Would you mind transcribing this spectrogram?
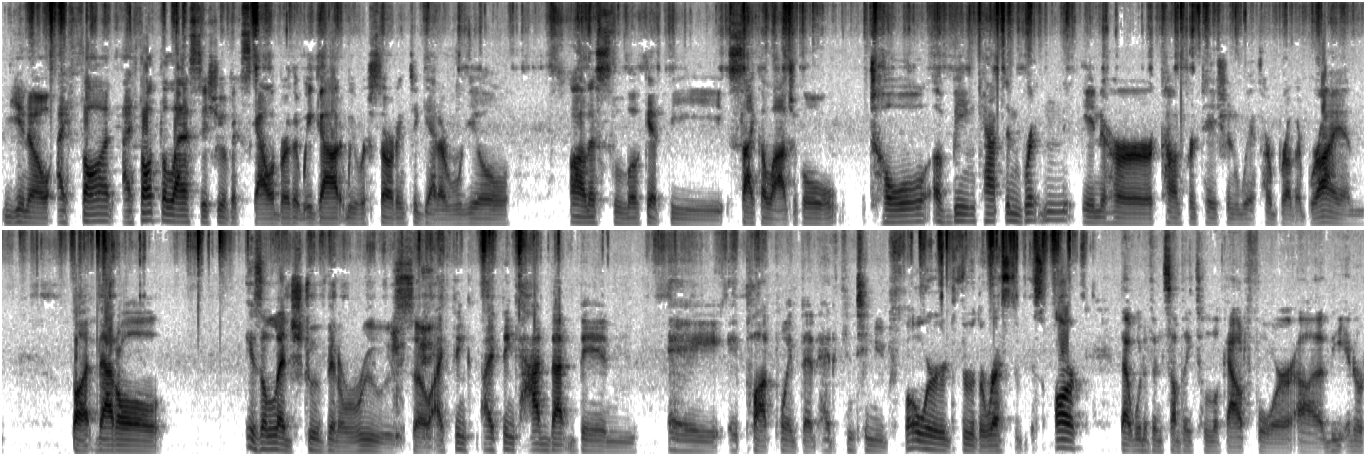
you know, I thought I thought the last issue of Excalibur that we got, we were starting to get a real honest look at the psychological toll of being Captain Britain in her confrontation with her brother Brian. But that all is alleged to have been a ruse. So I think I think had that been a a plot point that had continued forward through the rest of this arc, that would have been something to look out for. Uh, the inner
